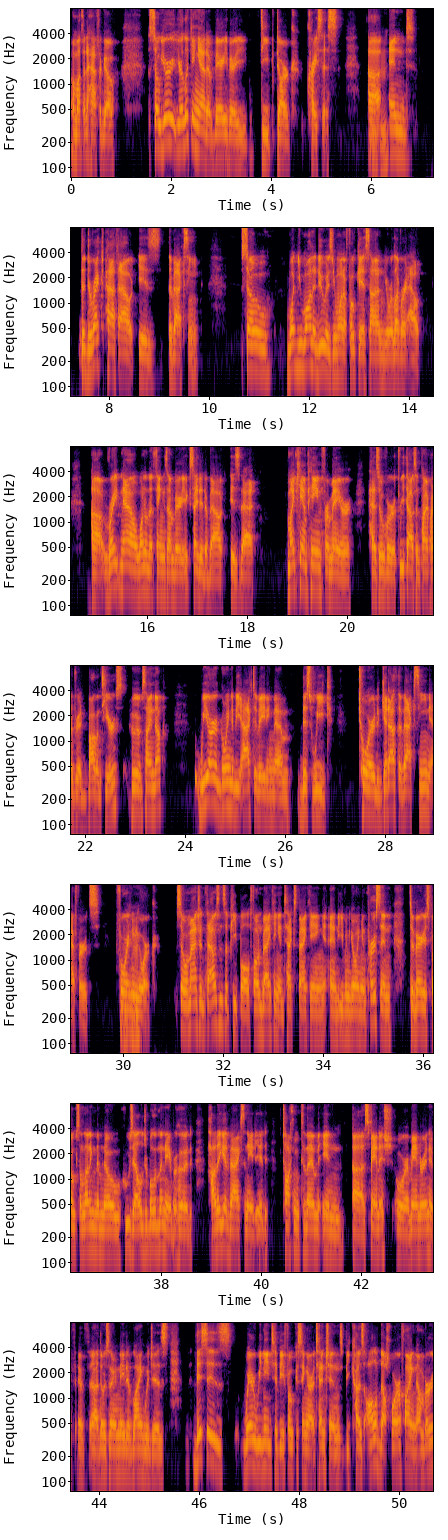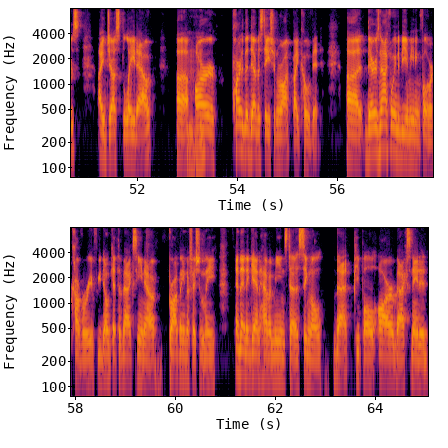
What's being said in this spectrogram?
a month and a half ago. So you're you're looking at a very very deep dark crisis, uh, mm-hmm. and the direct path out is the vaccine. So what you want to do is you want to focus on your lever out. Uh, right now, one of the things I'm very excited about is that my campaign for mayor has over 3,500 volunteers who have signed up. We are going to be activating them this week toward get out the vaccine efforts for mm-hmm. New York. So imagine thousands of people phone banking and text banking and even going in person to various folks and letting them know who's eligible in the neighborhood, how they get vaccinated, talking to them in uh, Spanish or Mandarin if, if uh, those are their native languages. This is where we need to be focusing our attentions because all of the horrifying numbers I just laid out uh, mm-hmm. are part of the devastation wrought by COVID uh, there is not going to be a meaningful recovery if we don't get the vaccine out broadly and efficiently, and then again have a means to signal that people are vaccinated.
